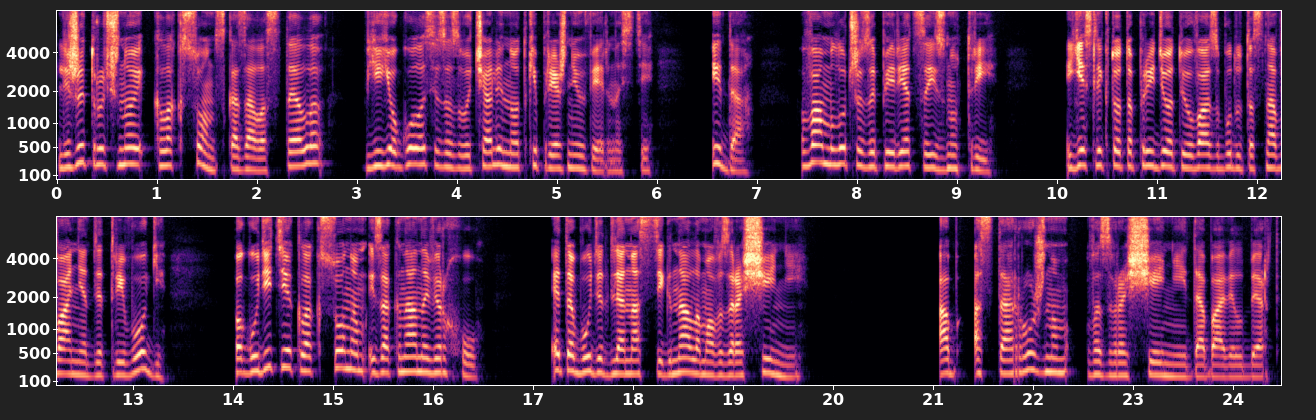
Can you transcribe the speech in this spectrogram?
лежит ручной клаксон, сказала Стелла. Ее голосе зазвучали нотки прежней уверенности. И да, вам лучше запереться изнутри. Если кто-то придет и у вас будут основания для тревоги, погудите клаксоном из окна наверху. Это будет для нас сигналом о возвращении. «Об осторожном возвращении», — добавил Берт.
